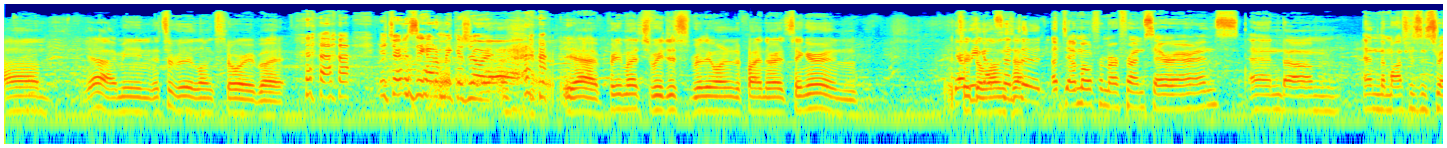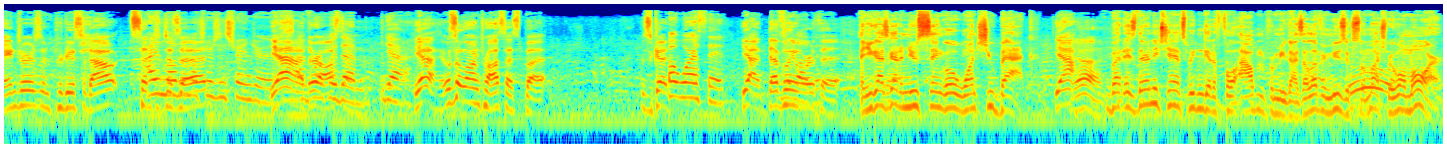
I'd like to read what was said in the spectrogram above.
Um, yeah, I mean, it's a really long story, but You're trying to see how to make it short. yeah, pretty much we just really wanted to find the right singer, and it Yeah, took we a got long sent time. a, a demo from our friend Sarah Aarons and um, and the Monsters and Strangerz and produced it out. Sent I it to love the Zedd. Monsters and Strangerz. Yeah, I've they're worked with awesome. them. Yeah. Yeah, it was a long process, but it was good. But worth it. yeah, definitely worth it. it. And you guys got a new single, Want You Back. Yeah. Yeah. But is there any chance we can get a full album from you guys? I love your music so much. We want more.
